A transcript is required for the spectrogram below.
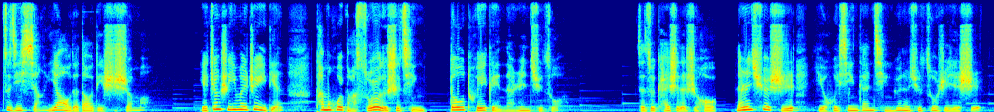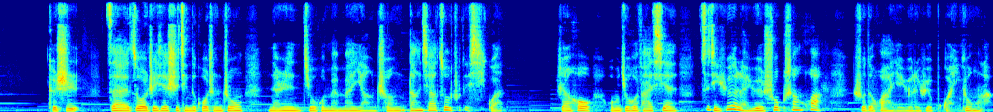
自己想要的到底是什么。也正是因为这一点，她们会把所有的事情都推给男人去做。在最开始的时候，男人确实也会心甘情愿的去做这些事，可是。在做这些事情的过程中，男人就会慢慢养成当家做主的习惯，然后我们就会发现自己越来越说不上话，说的话也越来越不管用了。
